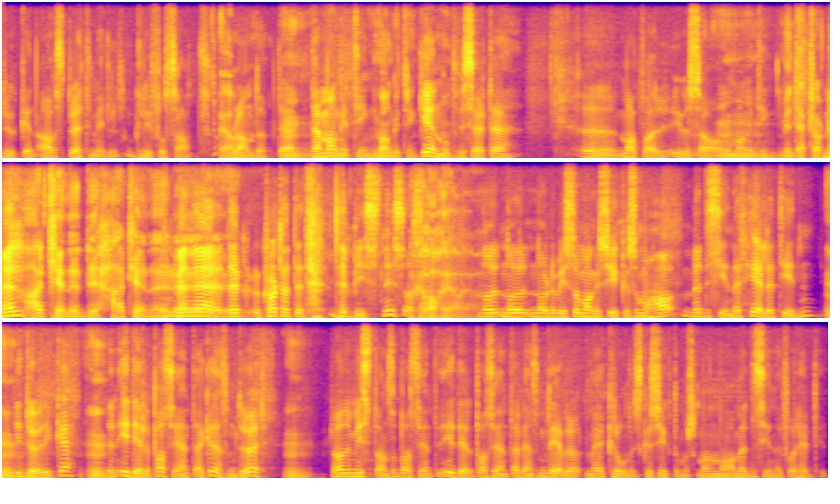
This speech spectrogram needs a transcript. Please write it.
bruken av sprøytemiddel, glyfosat, Ja. Roundup. Det er, Mm. det er mange ting. Mange ting. Genmodifiserte eh, matvarer i USA og mange ting. Men det er klart, Men- her tjener det her tjener Men eh, det er klart at det, det er business. Altså. Ja, ja, ja. Når, når, når det blir så mange syke som må ha medisiner hele tiden. De dør ikke. Den ideelle pasient er ikke den som dør. Mm. Da har du mista den som pasient. Den ideelle pasient er den som lever med kroniske sykdommer som man må ha medisiner for hele tiden.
